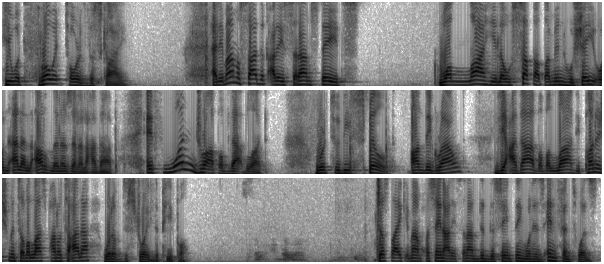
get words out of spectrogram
he would throw it towards the sky. And Imam al-Sadiq states, والله لو سقط منه شيء على الأرض لنزل العذاب. If one drop of that blood were to be spilled on the ground, the adhab of Allah, the punishment of Allah subhanahu wa ta'ala would have destroyed the people. Just like Imam Hussein alayhi salam did the same thing when his infant was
